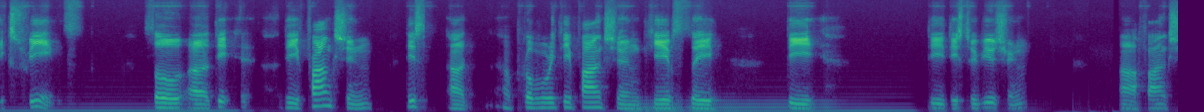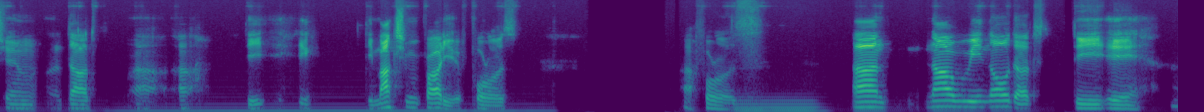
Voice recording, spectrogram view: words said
extremes. So uh, the the function, this uh, uh, probability function gives the the the distribution uh, function that the the maximum value follows follows. And now we know that the uh,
